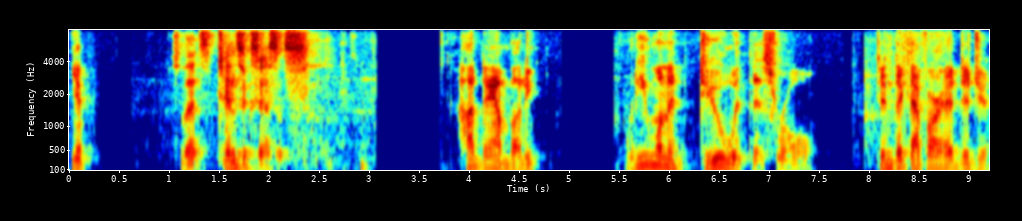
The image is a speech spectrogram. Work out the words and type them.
Yep. So that's 10 successes. Hot damn, buddy. What do you want to do with this roll? Didn't think that far ahead, did you?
